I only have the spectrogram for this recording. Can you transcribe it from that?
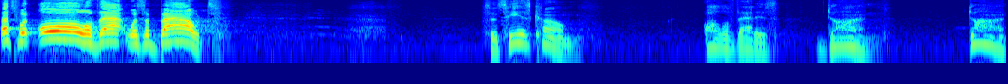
That's what all of that was about. Since he has come, all of that is done. Done.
